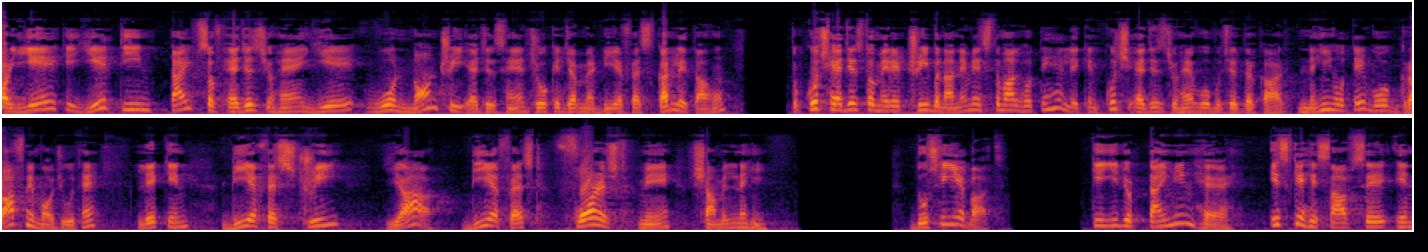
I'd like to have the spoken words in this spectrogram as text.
اور یہ کہ یہ تین ٹائپس آف ایجز جو ہیں یہ وہ نان ٹری ایجز ہیں جو کہ جب میں ڈی ایف ایس کر لیتا ہوں تو کچھ ایجز تو میرے ٹری بنانے میں استعمال ہوتے ہیں لیکن کچھ ایجز جو ہیں وہ مجھے درکار نہیں ہوتے وہ گراف میں موجود ہیں لیکن ڈی ایف ایس ٹری یا ڈی ایف ایس فورسٹ میں شامل نہیں دوسری یہ بات کہ یہ جو ٹائمنگ ہے اس کے حساب سے ان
